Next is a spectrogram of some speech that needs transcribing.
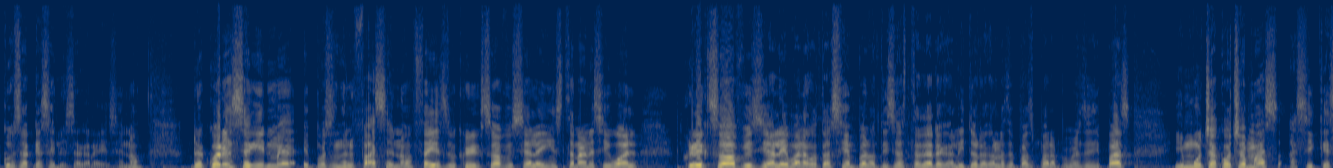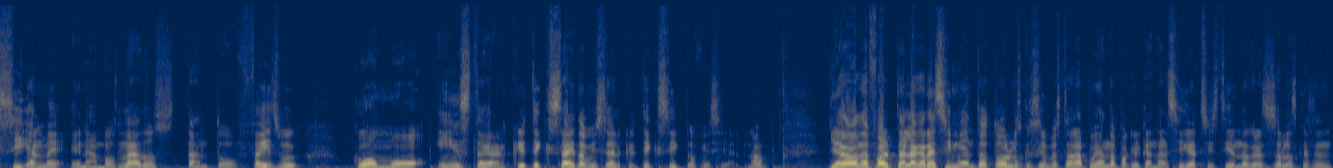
cosa que se les agradece, ¿no? Recuerden seguirme, pues en el Face, ¿no? Facebook, Critics Oficial e Instagram es igual. Critics Oficial, y van a encontrar siempre noticias, de regalitos, regalos de paz para primeros y paz y mucha cocha más. Así que síganme en ambos lados, tanto Facebook como Instagram, Critic Site Oficial, Critic Site Oficial, ¿no? Ya donde falta el agradecimiento a todos los que siempre están apoyando para que el canal siga existiendo, gracias a los que hacen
